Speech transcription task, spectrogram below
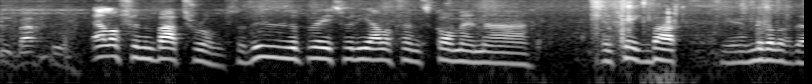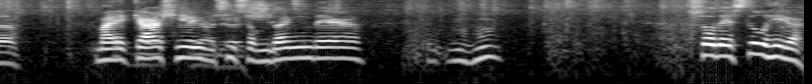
Elephant bathroom. Elephant bathroom. So this is the place where the elephants come and, uh, and take bath. Here in the middle of the marikage here, you see some dung there. Mhm. So they're still here.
